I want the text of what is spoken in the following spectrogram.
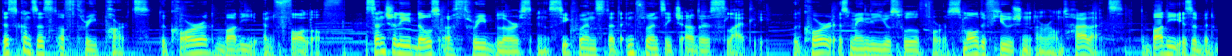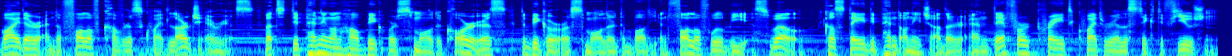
This consists of three parts, the core, the body and fall off. Essentially those are three blurs in sequence that influence each other slightly. The core is mainly useful for small diffusion around highlights. The body is a bit wider and the fall off covers quite large areas. But depending on how big or small the core is, the bigger or smaller the body and fall off will be as well, because they depend on each other and therefore create quite realistic diffusion.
